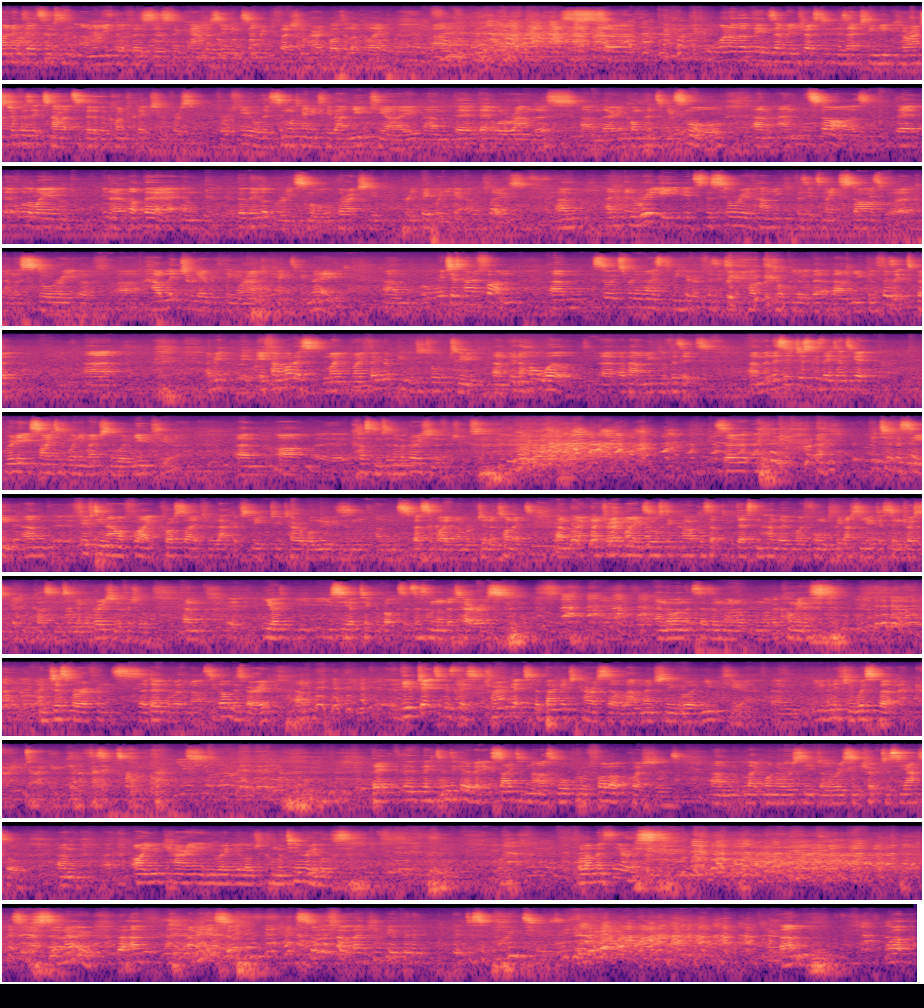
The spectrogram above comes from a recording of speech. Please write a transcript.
my name's Ed Simpson. I'm a nuclear physicist and Canberra's leading semi-professional Harry Potter lookalike. Um, so, one of the things I'm interested in is actually nuclear astrophysics. Now, that's a bit of a contradiction for for a field. It's simultaneously about nuclei. Um, they're, they're, all around us. Um, they're incomprehensibly small. Um, and stars, they're, they're all the way you know, up there, and they look really small. They're actually pretty big when you get up close. Um, and, and, really, it's the story of how nuclear physics makes stars work, and the story of uh, how literally everything around you came to be made, um, which is kind of fun. Um, so it's really nice to be here at Physics in the to talk a little bit about nuclear physics. But uh, I mean, if I'm honest, my, my favorite people to talk to um, in the whole world uh, about nuclear physics, um, and this is just because they tend to get really excited when you mention the word nuclear, um, are uh, customs and immigration officials. So, picture the scene. 15-hour um, flight, cross-eyed through lack of sleep, two terrible movies, and unspecified number of gin and tonics. Um, I, I, drag my exhausted carcass up to the desk and hand over my form to the utterly disinterested looking customs and immigration official. Um, you, you, see her tick the box that says I'm not a terrorist, and the one that says I'm not, I'm not a communist. and just for reference, I don't know where the Nazi gold is buried. Um, the objective is this, try and get to the baggage carousel without mentioning the word nuclear. Um, even if you whisper, To a nuclear physics conference. they, they, they, tend to get a bit excited and ask awkward follow-up questions, um, like one I received on a recent trip to Seattle. Um, are you carrying any radiological materials? well, I'm a theorist. so, no, but um, I mean, it's, it sort of felt like he'd be a bit, a bit disappointed. um, well,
